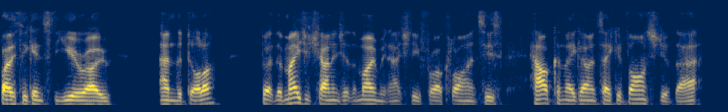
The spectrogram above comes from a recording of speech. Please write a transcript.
both against the euro and the dollar. But the major challenge at the moment, actually, for our clients is how can they go and take advantage of that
